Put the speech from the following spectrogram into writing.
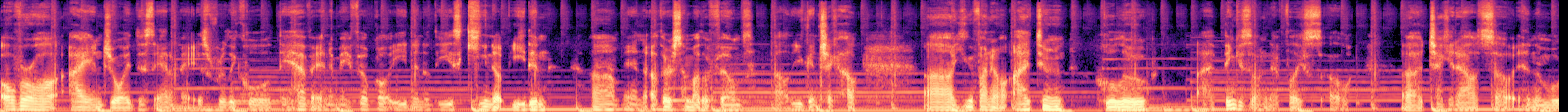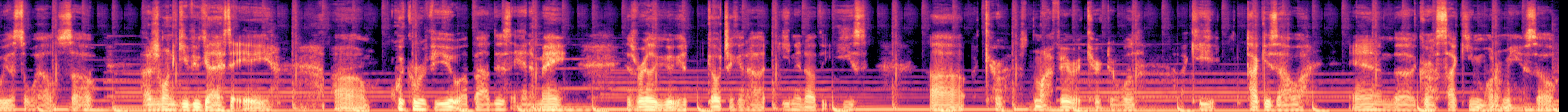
overall, I enjoyed this anime. It's really cool. They have an anime film called Eden of these, King of Eden, um, and other some other films uh, you can check out. Uh, you can find it on iTunes, Hulu. I think it's on Netflix. So, uh, check it out. So, in the movie as well. So, I just want to give you guys a um, quick review about this anime. It's really good. Go check it out. Eden of the East. Uh, my favorite character was Aki Takizawa and the girl Saki Morimi. So,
